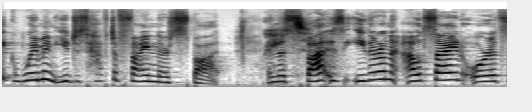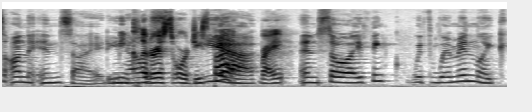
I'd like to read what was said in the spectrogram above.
like women, you just have to find their spot. And the spot is either on the outside or it's on the inside. You mean know? clitoris or G-spot, Yeah. right? And so I think with women, like,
